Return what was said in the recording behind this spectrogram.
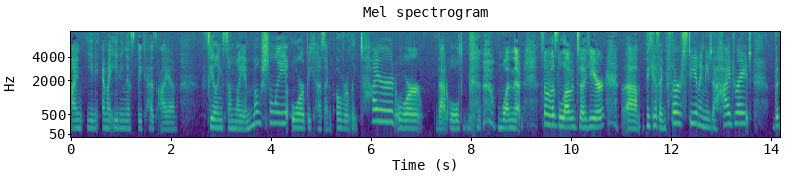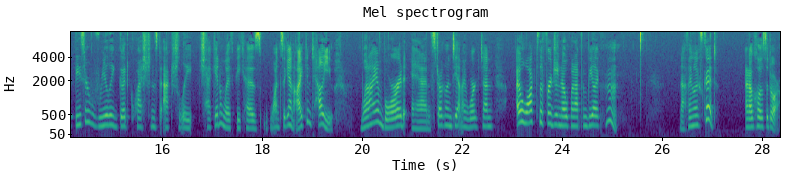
I'm eating am I eating this because I am feeling some way emotionally or because I'm overly tired or that old one that some of us love to hear um, because I'm thirsty and I need to hydrate. But these are really good questions to actually check in with because, once again, I can tell you when I am bored and struggling to get my work done, I will walk to the fridge and open up and be like, hmm, nothing looks good and I'll close the door.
